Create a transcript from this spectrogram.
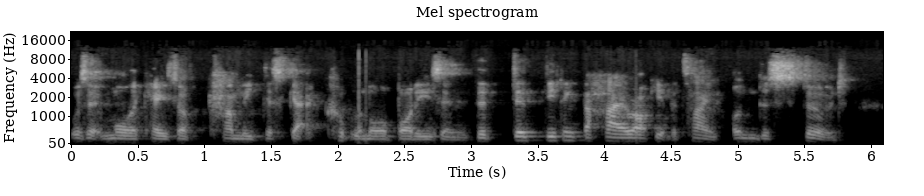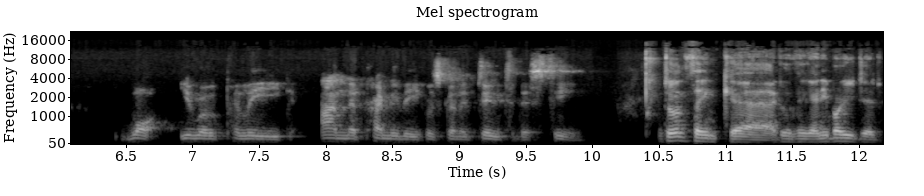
was it more a case of can we just get a couple of more bodies in? Did, did, do you think the hierarchy at the time understood what Europa League and the Premier League was going to do to this team? I don't think uh, I don't think anybody did.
